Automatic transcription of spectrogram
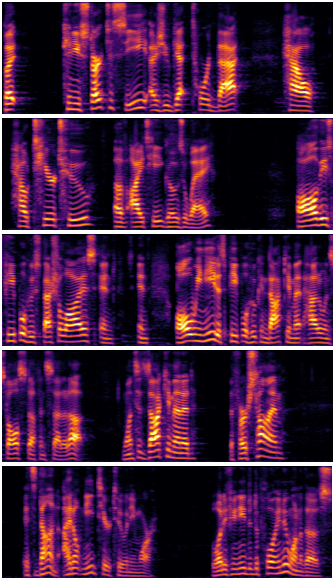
But can you start to see as you get toward that how, how tier two of IT goes away? All these people who specialize and, and all we need is people who can document how to install stuff and set it up. Once it's documented the first time, it's done. I don't need tier two anymore. What if you need to deploy a new one of those?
